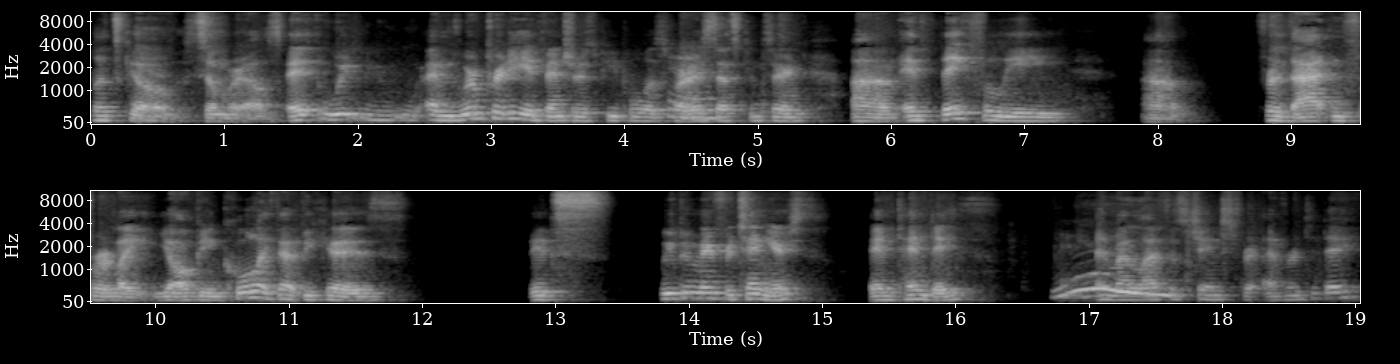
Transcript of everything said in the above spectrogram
Let's go somewhere else. It, we, and we're pretty adventurous people as far as that's concerned. Um, and thankfully, um, for that and for like y'all being cool like that because it's we've been married for 10 years and 10 days and my life has changed forever today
